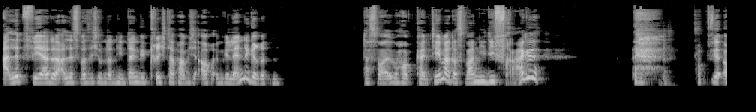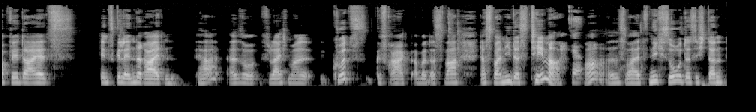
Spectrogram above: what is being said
alle Pferde, alles, was ich unter den Hintern gekriegt habe, habe ich auch im Gelände geritten. Das war überhaupt kein Thema. Das war nie die Frage, ob wir, ob wir da jetzt ins Gelände reiten. Ja, also vielleicht mal kurz gefragt, aber das war, das war nie das Thema. Ja. Ja, also es war jetzt nicht so, dass ich dann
